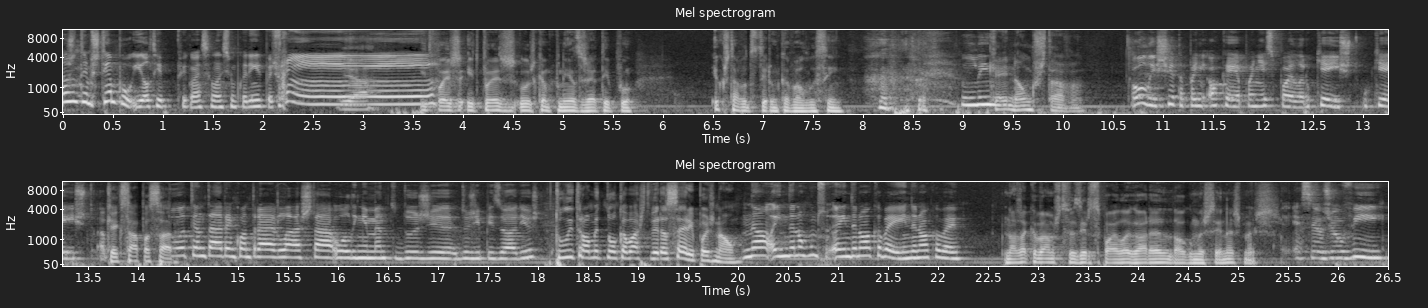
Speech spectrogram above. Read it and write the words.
nós não temos tempo. E ele tipo ficou em silêncio um bocadinho e depois. E depois, e depois os camponeses é tipo. Eu gostava de ter um cavalo assim. Lindo. Quem não gostava? Holy shit, apanhei, ok, apanhei spoiler. O que é isto? O que é isto? O que é que está a passar? Estou a tentar encontrar, lá está o alinhamento dos, eh, dos episódios. Tu literalmente não acabaste de ver a série, pois não? Não, ainda não, comece- ainda não acabei, ainda não acabei. Nós acabámos de fazer spoiler agora de algumas cenas, mas. Essa eu já ouvi.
